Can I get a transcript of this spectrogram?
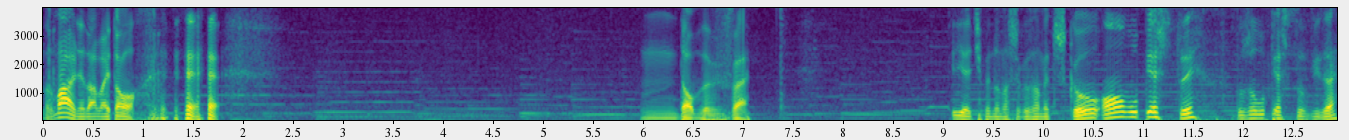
Normalnie, dawaj to. Dobrze. Jedźmy do naszego zameczku. O, łupieżcy. Dużo łupieżców widzę.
